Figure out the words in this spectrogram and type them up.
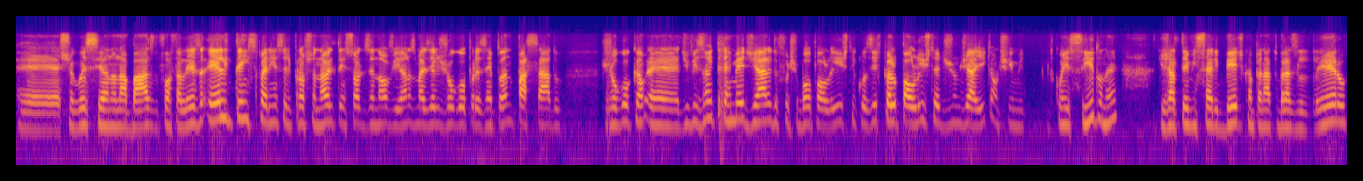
é, chegou esse ano na base do Fortaleza. Ele tem experiência de profissional, ele tem só 19 anos, mas ele jogou, por exemplo, ano passado, jogou é, divisão intermediária do futebol paulista, inclusive pelo Paulista de Jundiaí, que é um time conhecido, né? Que já teve em Série B de Campeonato Brasileiro.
